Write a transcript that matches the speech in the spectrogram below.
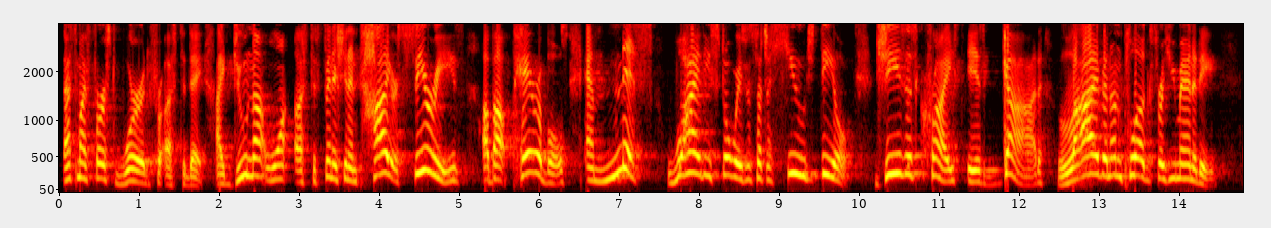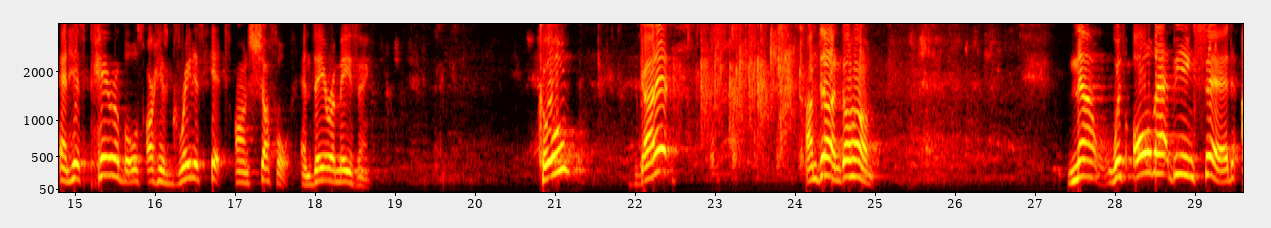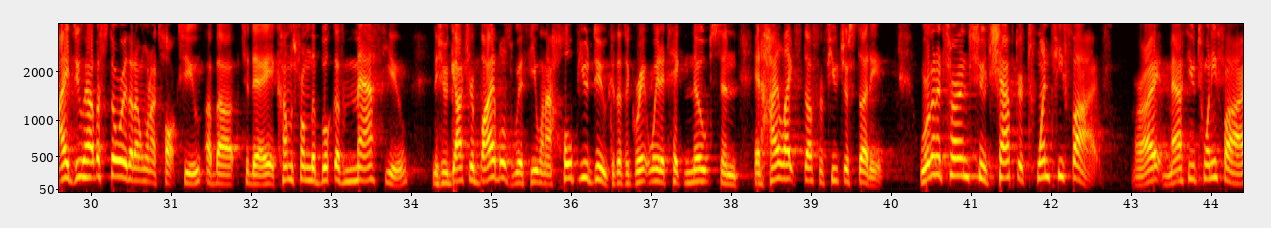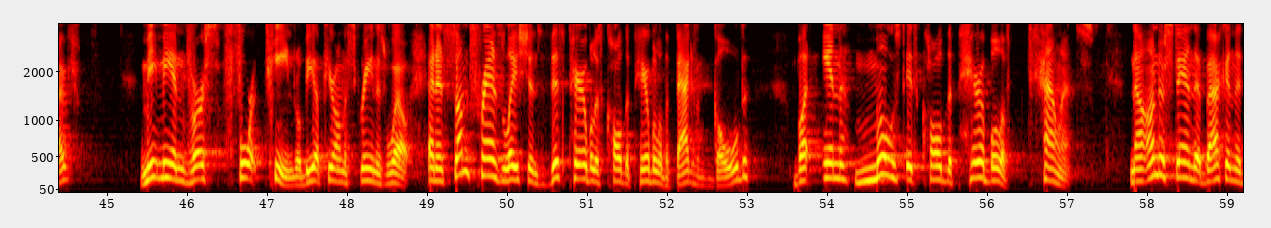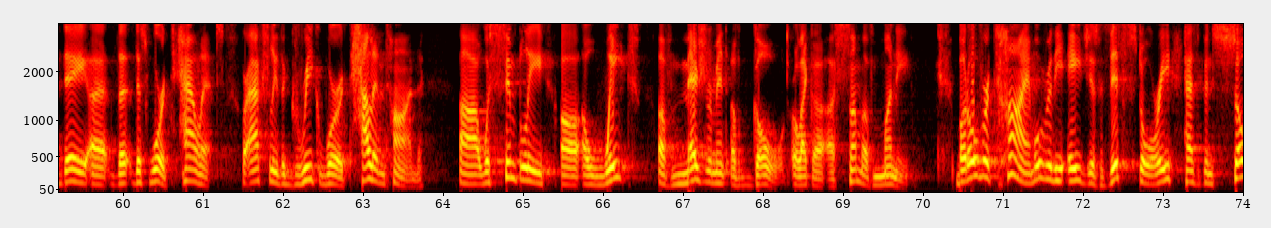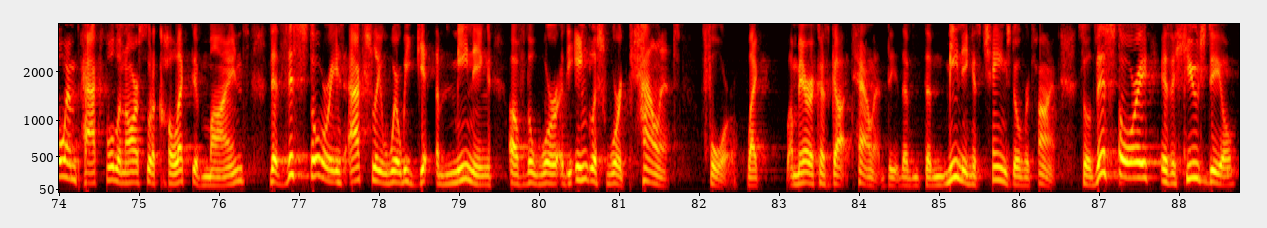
That's my first word for us today. I do not want us to finish an entire series about parables and miss why these stories are such a huge deal. Jesus Christ is God, live and unplugged for humanity, and his parables are his greatest hits on shuffle, and they are amazing. Cool? Got it? I'm done. Go home. Now, with all that being said, I do have a story that I want to talk to you about today. It comes from the book of Matthew. And if you've got your Bibles with you, and I hope you do, because that's a great way to take notes and it highlights stuff for future study, we're going to turn to chapter 25. All right, Matthew 25. Meet me in verse 14. It'll be up here on the screen as well. And in some translations, this parable is called the parable of the bags of gold, but in most, it's called the parable of talents. Now, understand that back in the day, uh, the, this word talent, or actually the Greek word talenton, uh, was simply uh, a weight of measurement of gold, or like a, a sum of money. But over time, over the ages, this story has been so impactful in our sort of collective minds that this story is actually where we get the meaning of the word, the English word talent for, like America's Got Talent. The, the, the meaning has changed over time. So this story is a huge deal.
